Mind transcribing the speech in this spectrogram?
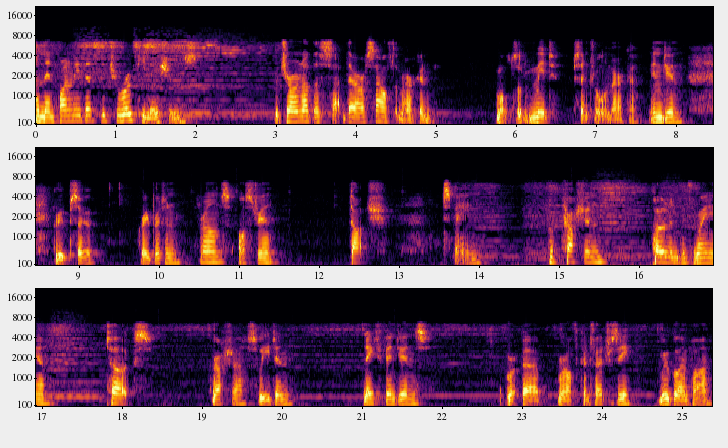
And then finally, there's the Cherokee Nations, which are another. There are South American, well, sort of mid Central America Indian group. So Great Britain, France, Austria, Dutch, Spain, Prussian, Poland, Lithuania, Turks, Russia, Sweden, Native Indians, uh, Confederacy, Mughal Empire,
